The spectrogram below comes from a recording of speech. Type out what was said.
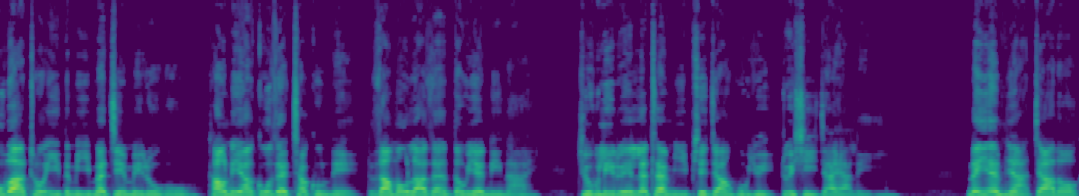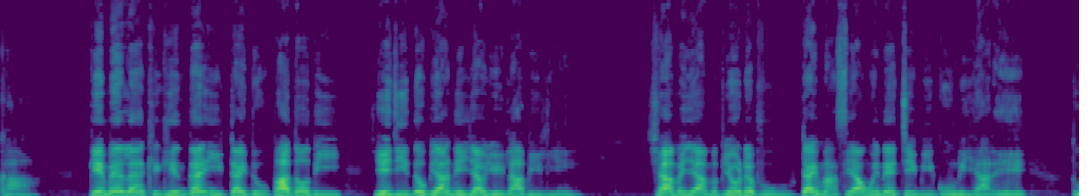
ဥပါထွန်းဤသမီးမက်ကျင်မေတို့ကို1996ခုနှစ်တစောင်းမုံလာဇန်3ရက်နေ့၌ဂျူဘလီတွင်လက်ထပ်မည်ဖြစ်ကြောင်းဟူ၍တွေ့ရှိကြရလေ၏နှစ်ရက်မျှကြာသောအခါကင်းမဲလန်ခင်ခင်တန်းဤတိုက်သို့ဘတော်သည်ရေးကြီးတုတ်ပြားနှင့်ရောက်၍လာပြီးလျင်ရမရမပြောတတ်ဘူးတိုက်မှာဆရာဝန်နဲ့ကြိတ်ပြီးကုနေရတယ်သူ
